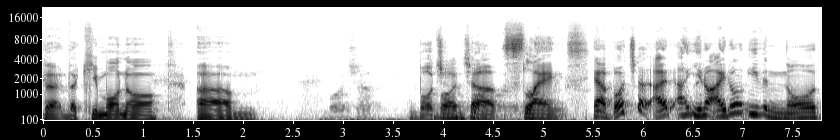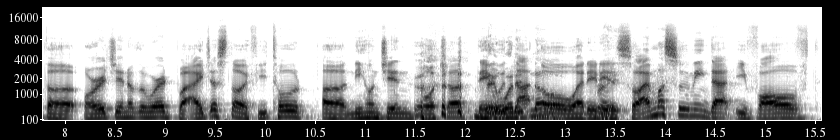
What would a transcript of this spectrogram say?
The the kimono. Um, bocha, Bocha. bo- slangs. Yeah, bocha. I, I, you know, I don't even know the origin of the word, but I just know if you told uh, Nihonjin bocha, they, They would wouldn't know, know, what it is. right. So I'm assuming that evolved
